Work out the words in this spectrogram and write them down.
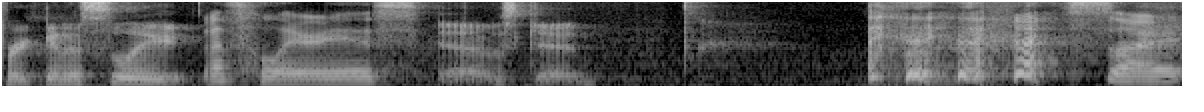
Freaking asleep. That's hilarious. Yeah, it was good. Sorry.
